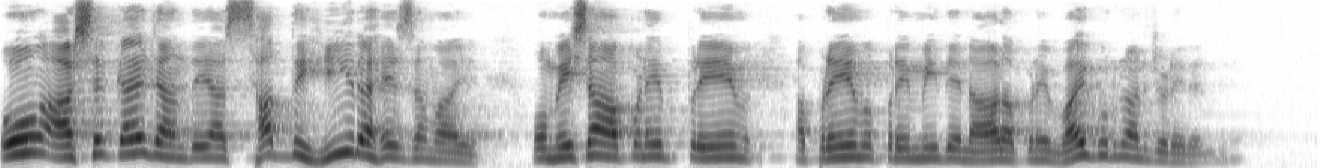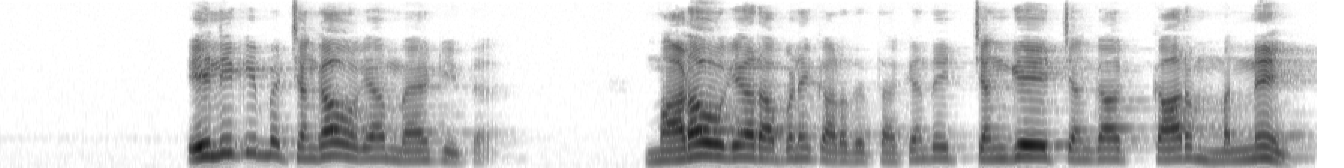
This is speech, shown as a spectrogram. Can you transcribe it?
ਉਹ ਆਸ਼ਕ ਕਹਿ ਜਾਂਦੇ ਆ ਸੱਧ ਹੀ ਰਹੇ ਸਮਾਏ। ਉਹ ਹਮੇਸ਼ਾ ਆਪਣੇ ਪ੍ਰੇਮ ਪ੍ਰੇਮ ਪ੍ਰੇਮੀ ਦੇ ਨਾਲ ਆਪਣੇ ਵਾਹਿਗੁਰੂ ਨਾਲ ਜੁੜੇ ਰਹਿੰਦੇ ਇਹ ਨਹੀਂ ਕਿ ਮੈਂ ਚੰਗਾ ਹੋ ਗਿਆ, ਮੈਂ ਕੀਤਾ। ਮਾੜਾ ਹੋ ਗਿਆ, ਰੱਬ ਨੇ ਕਰ ਦਿੱਤਾ। ਕਹਿੰਦੇ, ਚੰਗੇ ਚੰਗਾ ਕਰ ਮੰਨੇ,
